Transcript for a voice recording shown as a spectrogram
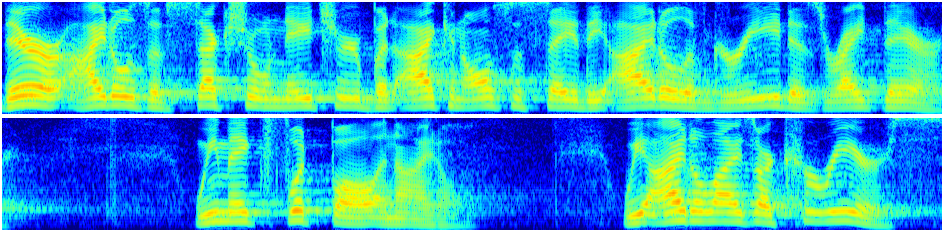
There are idols of sexual nature, but I can also say the idol of greed is right there. We make football an idol. We idolize our careers.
